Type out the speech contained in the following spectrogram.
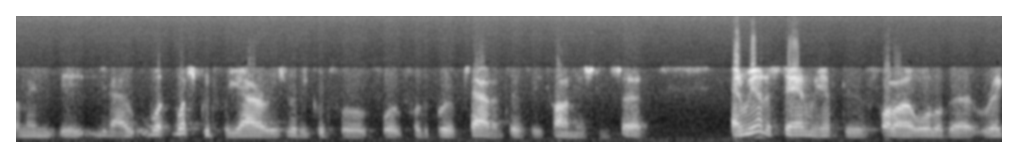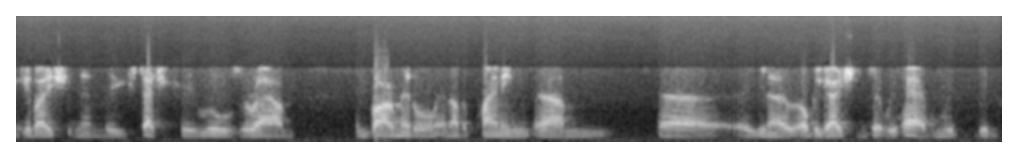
I mean, you know, what, what's good for Yawuru is really good for, for, for the Broome town in terms of the economy is concerned. And we understand we have to follow all of the regulation and the statutory rules around environmental and other planning, um, uh, you know, obligations that we have. And we've,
